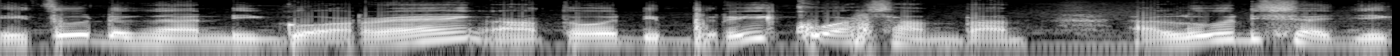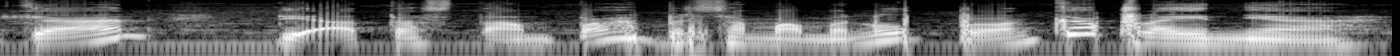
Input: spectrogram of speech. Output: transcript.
itu dengan digoreng atau diberi kuah santan, lalu disajikan di atas tampah bersama menu pelengkap lainnya.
